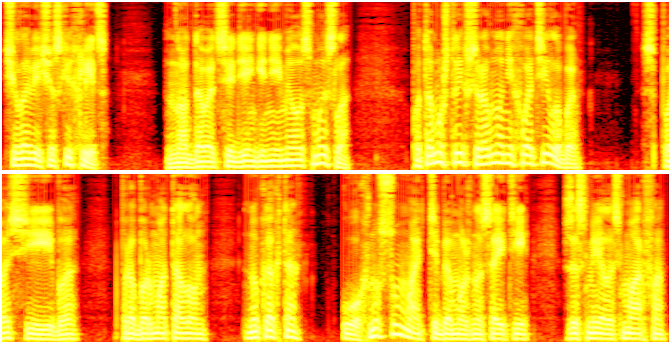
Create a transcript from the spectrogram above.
человеческих лиц. Но отдавать все деньги не имело смысла, потому что их все равно не хватило бы. «Спасибо», — пробормотал он, — «ну как-то...» «Ох, ну с ума от тебя можно сойти», — засмеялась Марфа.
